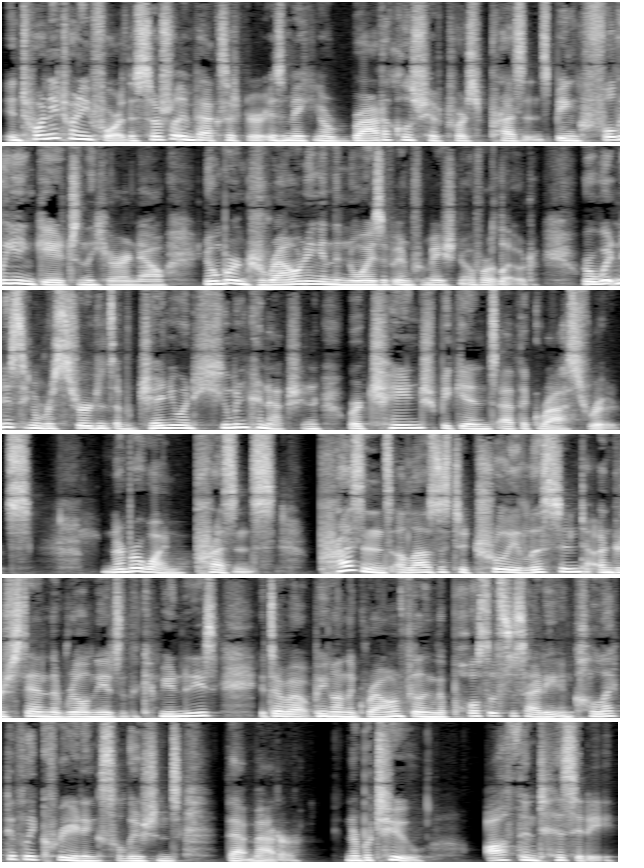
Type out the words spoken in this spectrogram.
In 2024, the social impact sector is making a radical shift towards presence, being fully engaged in the here and now, no more drowning in the noise of information overload. We're witnessing a resurgence of genuine human connection where change begins at the grassroots. Number one, presence. Presence allows us to truly listen to understand the real needs of the communities. It's about being on the ground, feeling the pulse of society, and collectively creating solutions that matter. Number two, authenticity.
